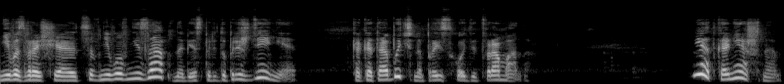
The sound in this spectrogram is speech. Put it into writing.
не возвращаются в него внезапно, без предупреждения, как это обычно происходит в романах. Нет, конечно,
